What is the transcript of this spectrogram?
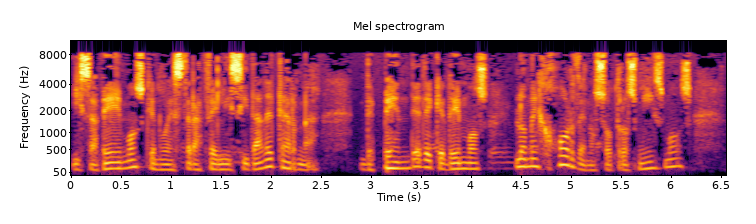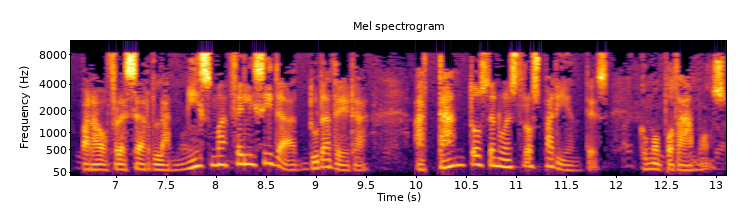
Y sabemos que nuestra felicidad eterna depende de que demos lo mejor de nosotros mismos para ofrecer la misma felicidad duradera a tantos de nuestros parientes como podamos.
